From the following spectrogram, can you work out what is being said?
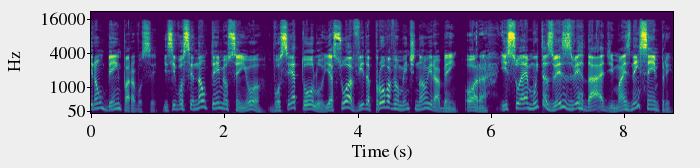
irão bem para você. E se você não teme ao Senhor, você é tolo e a sua vida provavelmente não irá bem. Ora, isso é muitas vezes verdade, mas nem sempre.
